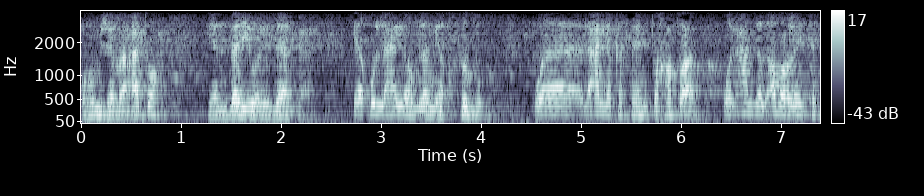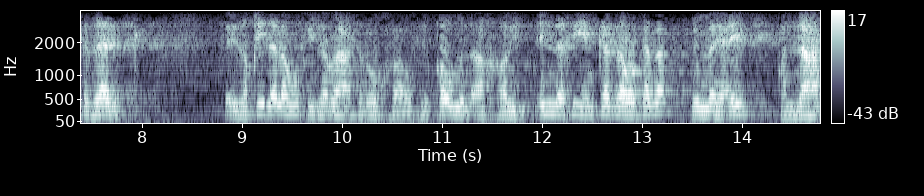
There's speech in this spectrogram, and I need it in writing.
وهم جماعته ينبري ويدافع. يقول لعلهم لم يقصدوا ولعلك فهمت خطأ ولعل الأمر ليس كذلك. فإذا قيل له في جماعة أخرى أو في قوم آخرين إن فيهم كذا وكذا مما يعيب قال نعم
